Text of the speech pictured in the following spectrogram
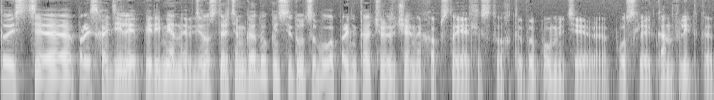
То есть, э, происходили перемены. В 93 году Конституция была принята в чрезвычайно чрезвычайных обстоятельствах. Вы помните, после конфликта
